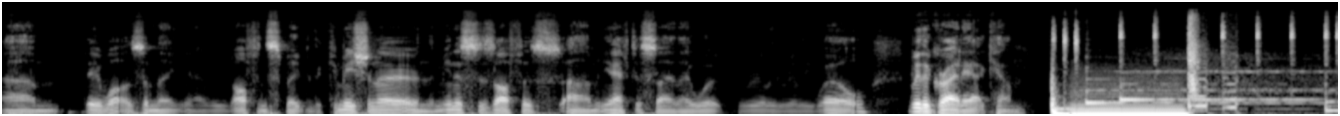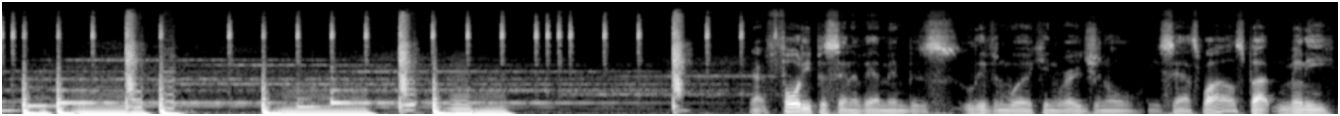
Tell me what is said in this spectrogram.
Um, there was. I mean, you know, we would often speak to the commissioner and the minister's office. Um, you have to say they worked really, really well with a great outcome. Forty percent of our members live and work in regional New South Wales, but many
